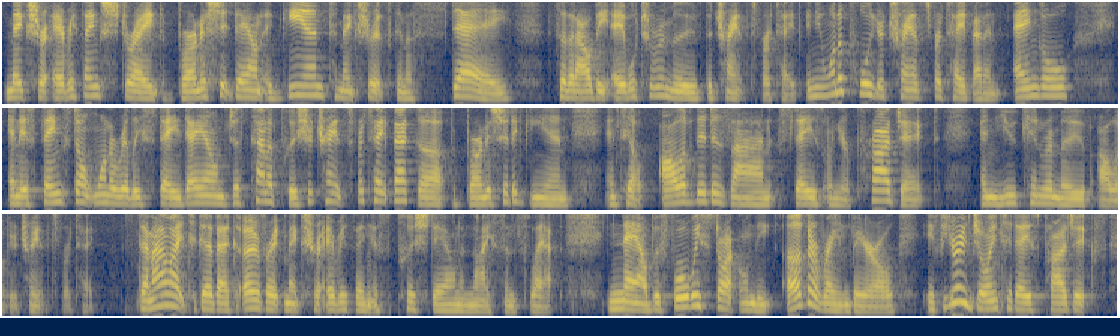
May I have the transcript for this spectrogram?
make sure everything's straight, burnish it down again to make sure it's going to stay so that I'll be able to remove the transfer tape. And you want to pull your transfer tape at an angle and if things don't want to really stay down, just kind of push your transfer tape back up, burnish it again until all of the design stays on your project and you can remove all of your transfer tape. Then I like to go back over it, make sure everything is pushed down and nice and flat. Now, before we start on the other rain barrel, if you're enjoying today's projects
